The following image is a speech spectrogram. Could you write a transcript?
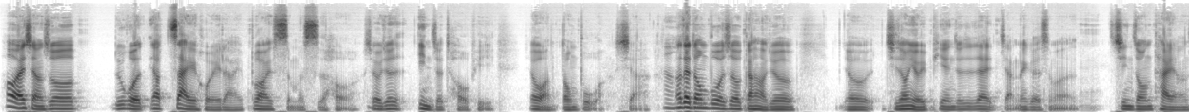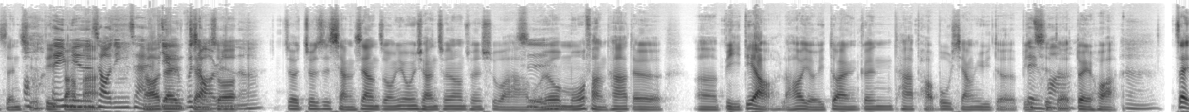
后来想说。如果要再回来，不知道什么时候，所以我就硬着头皮要往东部往下。那在东部的时候，刚好就有其中有一篇就是在讲那个什么心中太阳升起的地方嘛，然后在讲说，就就是想象中，因为我喜欢村上春树啊，我又模仿他的呃笔调，然后有一段跟他跑步相遇的彼此的对话。嗯，在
